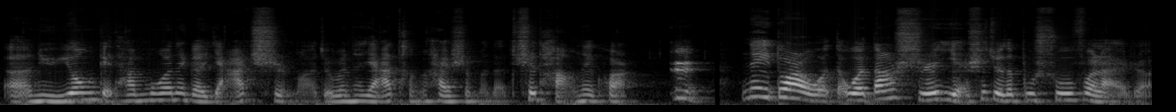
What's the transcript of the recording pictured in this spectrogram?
呃，女佣给他摸那个牙齿嘛，就问他牙疼还是什么的，吃糖那块儿，嗯，那段我我当时也是觉得不舒服来着，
